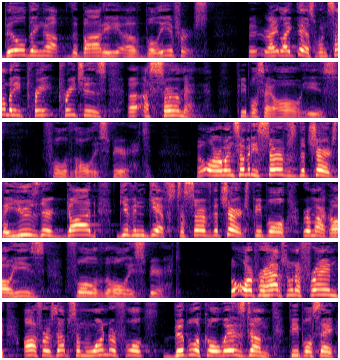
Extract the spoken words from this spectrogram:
building up the body of believers. Right? Like this. When somebody pre- preaches a, a sermon, people say, oh, he's full of the Holy Spirit. Or when somebody serves the church, they use their God-given gifts to serve the church. People remark, oh, he's full of the Holy Spirit. Or perhaps when a friend offers up some wonderful biblical wisdom, people say,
